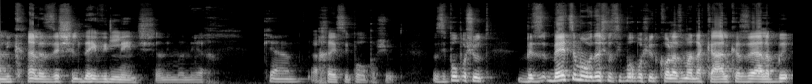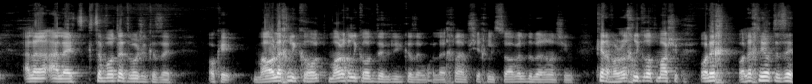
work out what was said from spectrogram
נקרא לזה של דיוויד לינץ' אני מניח כן. אחרי סיפור פשוט. סיפור פשוט בעצם העובדה שהוא סיפור פשוט כל הזמן הקהל כזה על, הב... על, ה... על קצוות האצבעות של כזה. אוקיי מה הולך לקרות מה הולך לקרות דיוויד לינץ' כזה הוא הולך להמשיך לנסוע ולדבר עם אנשים כן אבל הולך לקרות משהו הולך הולך להיות איזה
